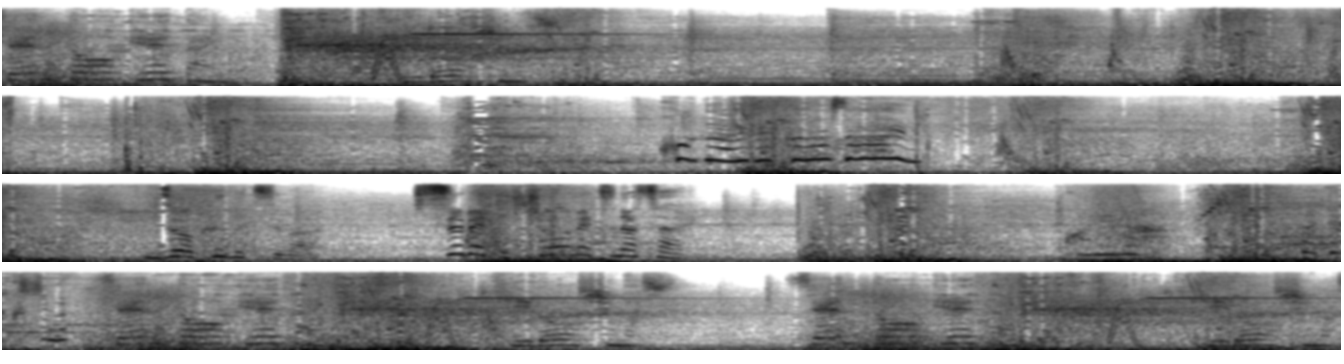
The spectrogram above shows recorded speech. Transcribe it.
戦闘形態の起動します。来ないでください俗物は全て消滅なさいこれが私の戦闘形態起動します。戦闘形態起動します。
